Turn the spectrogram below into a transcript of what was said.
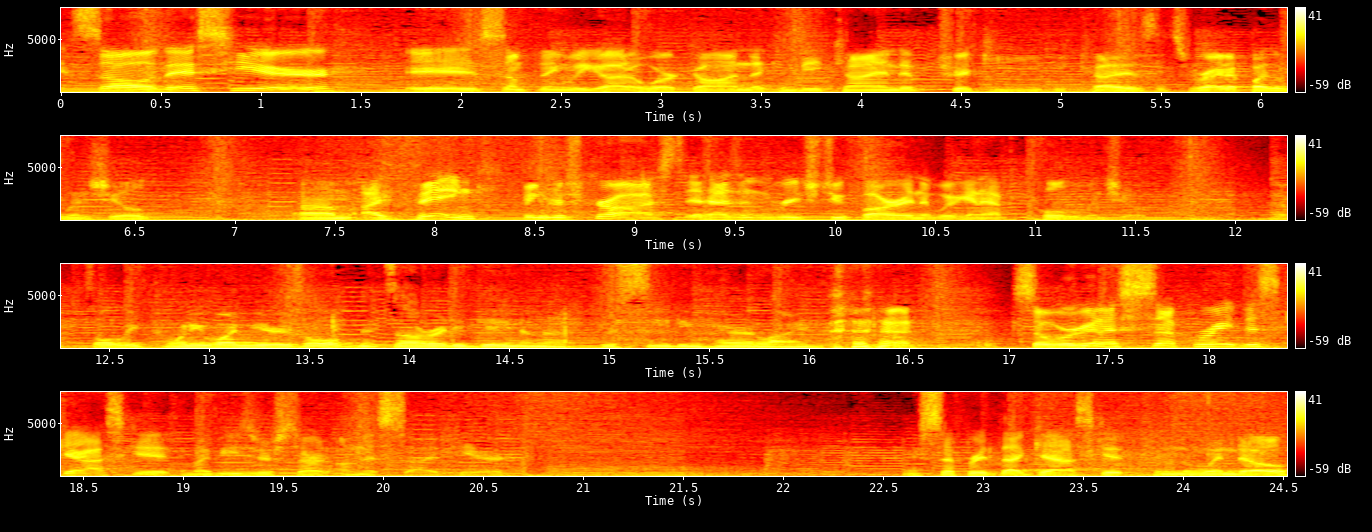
Right, so this here is something we got to work on that can be kind of tricky because it's right up by the windshield. Um, I think, fingers crossed, it hasn't reached too far in that we're gonna have to pull the windshield. It's only 21 years old and it's already gaining a receding hairline. So we're gonna separate this gasket. It might be easier to start on this side here. I'm separate that gasket from the window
